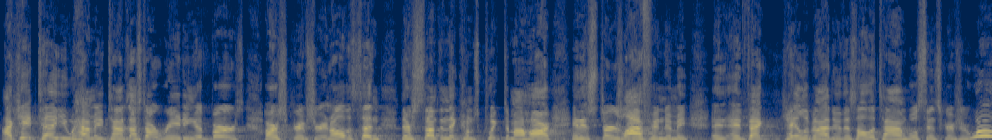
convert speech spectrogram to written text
I can't tell you how many times I start reading a verse or a scripture and all of a sudden there's something that comes quick to my heart and it stirs life into me. And, in fact, Caleb and I do this all the time. We'll send scripture, woo,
